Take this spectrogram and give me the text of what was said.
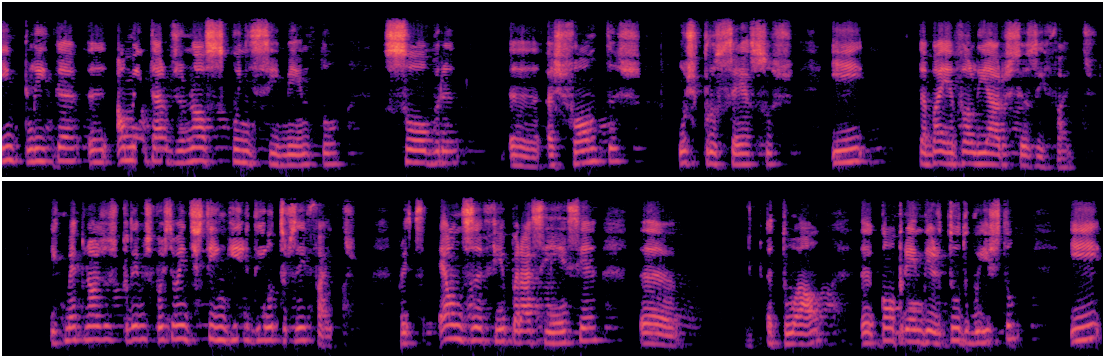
implica uh, aumentarmos o nosso conhecimento sobre uh, as fontes, os processos e também avaliar os seus efeitos. E como é que nós os podemos depois também distinguir de outros efeitos? Por isso, é um desafio para a ciência uh, atual compreender tudo isto e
